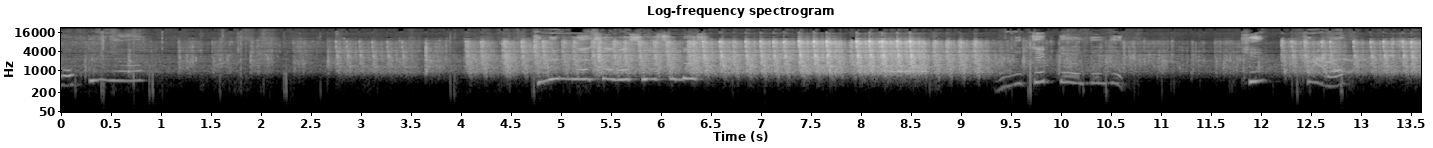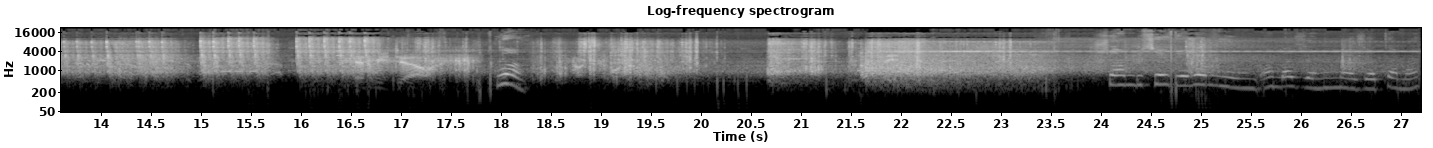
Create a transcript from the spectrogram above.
korktum ya. Kiminle savaşıyorsunuz? Bunu tek de öldürdüm. Kim? Kim lan? Enemy down. Vah. Şu an bir şey göremiyorum ama canım azaltamaz.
